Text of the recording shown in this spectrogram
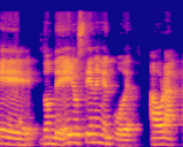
eh, donde ellos tienen el poder. Ahora,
